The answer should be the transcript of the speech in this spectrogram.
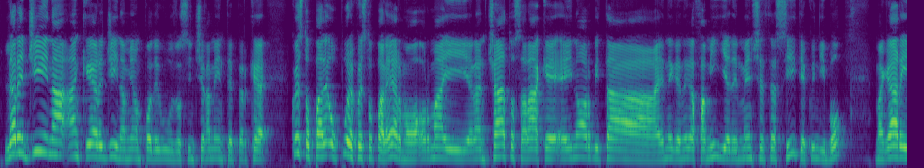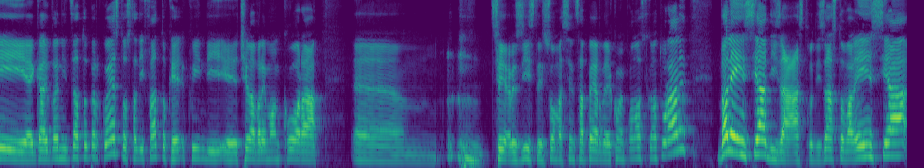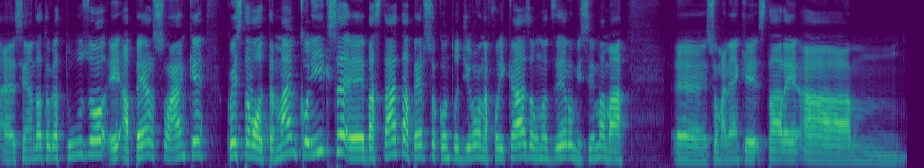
La Regina, anche la Regina mi ha un po' deluso sinceramente perché questo Pal- oppure questo Palermo ormai lanciato, sarà che è in orbita, nella, nella famiglia del Manchester City e quindi boh magari è galvanizzato per questo, sta di fatto che quindi eh, ce l'avremo ancora ehm, se resiste insomma senza perdere come pronostico naturale. Valencia, disastro, disastro Valencia, eh, se n'è andato Gattuso e ha perso anche questa volta manco l'X è bastata, ha perso contro Girona fuori casa 1-0 mi sembra, ma eh, insomma neanche stare a... Um,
